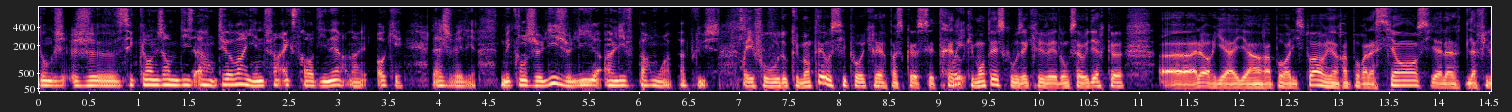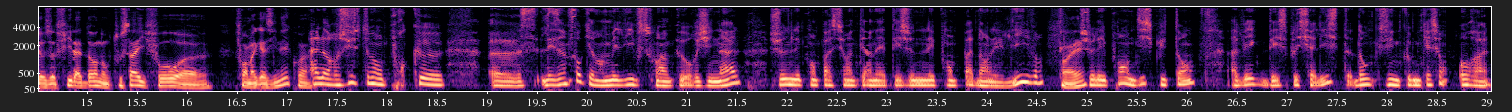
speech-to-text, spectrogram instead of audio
Donc je, je c'est quand les gens me disent ah non, tu vas voir il y a une fin extraordinaire. Non, ok, là je vais lire. Mais quand je lis, je lis un livre par mois, pas plus. Mais il faut vous documenter aussi pour écrire parce que c'est très Oui. documenté ce que vous écrivez. Donc ça veut dire que euh, alors il y a, y a un rapport à l'histoire, il y a un rapport à la science, il y a la, de la philosophie là-dedans. Donc tout ça il faut euh, faut emmagasiner quoi. Alors justement pour que euh, les infos qu'il y a dans mes livres soient un peu originales, je ne les prends pas sur internet et je ne les prends pas dans les livres. Ouais. Je les prends en discutant avec des spécialistes. Donc c'est une communication orale.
